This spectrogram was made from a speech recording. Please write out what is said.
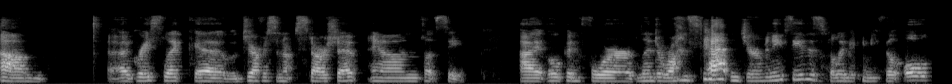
Um, uh, Grace Slick, uh, Jefferson Starship, and let's see, I opened for Linda Ronstadt in Germany. See, this is really making me feel old.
